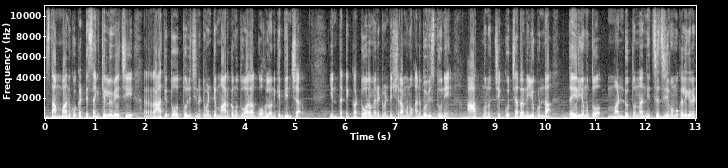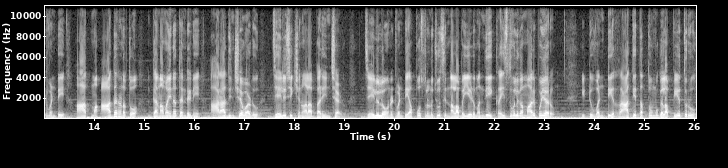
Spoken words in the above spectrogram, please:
స్తంభానికి కట్టి సంఖ్యలు వేచి రాతితో తొలిచినటువంటి మార్గము ద్వారా గుహలోనికి దించారు. ఇంతటి కఠోరమైనటువంటి శ్రమను అనుభవిస్తూనే ఆత్మను చెక్కు చెదరనీయకుండా ధైర్యముతో మండుతున్న నిత్యజీవము కలిగినటువంటి ఆత్మ ఆదరణతో ఘనమైన తండ్రిని ఆరాధించేవాడు జైలు శిక్షను అలా భరించాడు. జైలులో ఉన్నటువంటి అపోస్తులను చూసి నలభై ఏడు మంది క్రైస్తవులుగా మారిపోయారు. ఇటువంటి రాతి తత్వము గల పేతురు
